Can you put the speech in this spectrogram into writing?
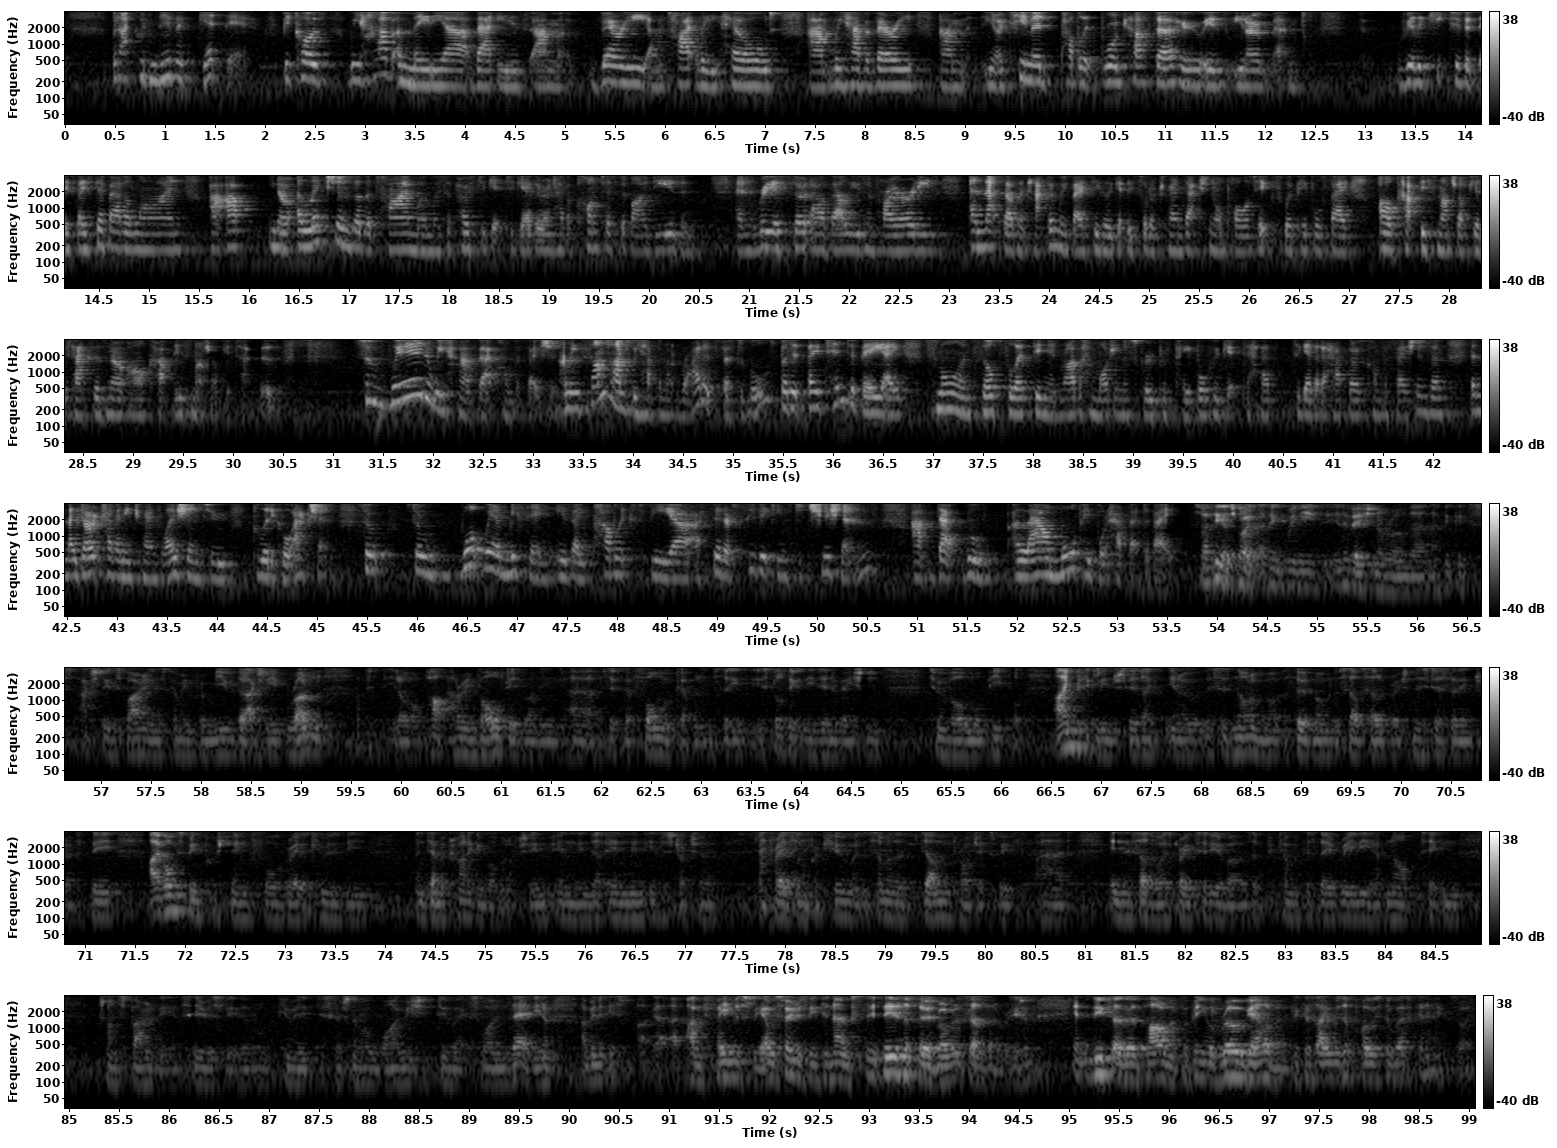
but I could never get there because we have a media that is um, very um, tightly held. Um, we have a very, um, you know, timid public broadcaster who is, you know, um, really kicked if, if they step out of line. Uh, up, you know, elections are the time when we're supposed to get together and have a contest of ideas and and reassert our values and priorities. And that doesn't happen. We basically get this sort of transactional politics where people say, I'll cut this much off your taxes. No, I'll cut this much off your taxes. So, where do we have that conversation? I mean, sometimes we have them at writers' festivals, but it, they tend to be a small and self selecting and rather homogenous group of people who get to have together to have those conversations, and then they don't have any translation to political action. So, so what we're missing is a public sphere, a set of civic institutions um, that will allow more people to have that debate. So, I think that's right. I think we need innovation around that, and I think it's actually inspiring it's coming from you that actually run you know, are involved in running a particular form of governance, that you, you still think it needs innovation to involve more people. I'm particularly interested. I, you know, this is not a, mo- a third moment of self-celebration. This is just an interest. The, I've always been pushing for greater community and democratic involvement, actually, in, in, in, in infrastructure appraisal and procurement. Some of the dumb projects we've had in this otherwise great city of ours have become because they really have not taken transparently and seriously the whole community discussion about why we should do X, Y, and Z. You know, I mean, it's, I, am famously, I was famously denounced. This is the third moment of self-celebration in the New South Wales Parliament for being a rogue element because I was opposed to WestConnex, right?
